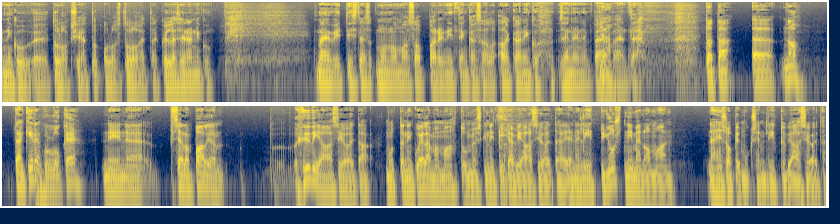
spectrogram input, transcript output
niin kuin, tuloksia tu, ulos tuloa. Että kyllä siinä niin kuin, mä en viitti sitä mun omaa soppari niiden kanssa al, alkaa niin kuin sen enempää Joo. vääntää. Tota, ö, no, tämän kirjan kun lukee, niin ö, siellä on paljon hyviä asioita, mutta niin kuin elämä mahtuu myöskin niitä ikäviä asioita, ja ne liittyy just nimenomaan näihin sopimuksiin liittyviä asioita.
